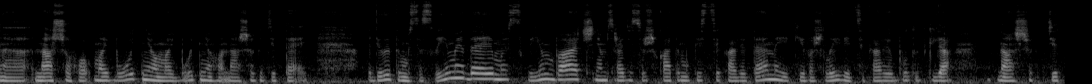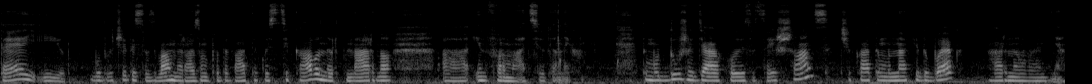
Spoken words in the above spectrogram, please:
е, нашого майбутнього, майбутнього наших дітей. Ділитимуся своїми ідеями, своїм баченням, з радістю шукатиму якісь цікаві теми, які важливі, цікаві будуть для наших дітей, і буду вчитися з вами разом подавати якусь цікаву, неординарну інформацію для них. Тому дуже дякую за цей шанс. Чекатиму на фідбек. Гарного вам дня.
